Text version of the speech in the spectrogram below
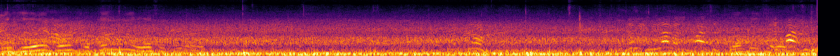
Cuando se debe por por qué no, no se puede. No sé si se ve.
